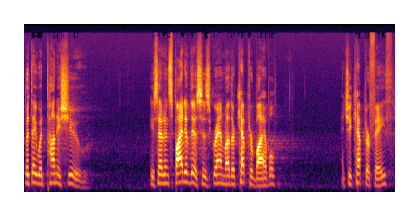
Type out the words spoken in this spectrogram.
but they would punish you. He said, in spite of this, his grandmother kept her Bible and she kept her faith.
